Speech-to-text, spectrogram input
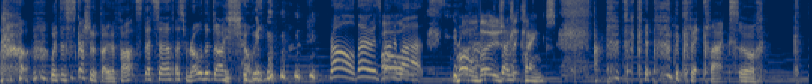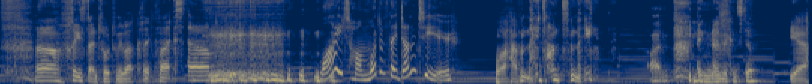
with the discussion of bona fides, let's uh, let's roll the dice, shall we? Roll those Oh. bonafarts. Roll those click clanks. the click clacks. Oh. Oh, please don't talk to me about click clacks. Um, Why, Tom? What have they done to you? what haven't they done to me? I'm keeping Nomican still. Yeah.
